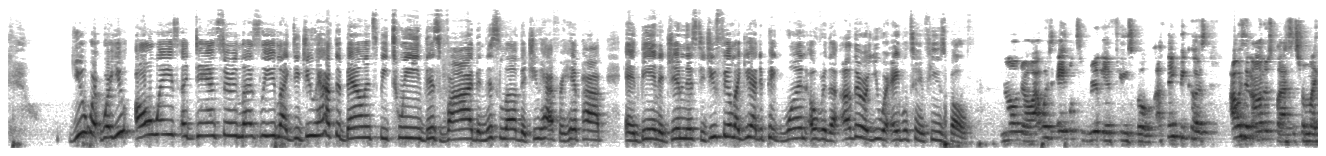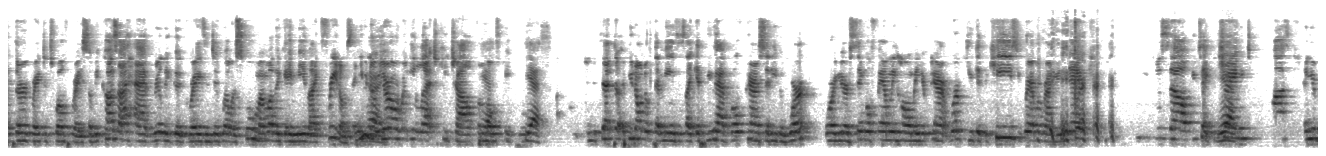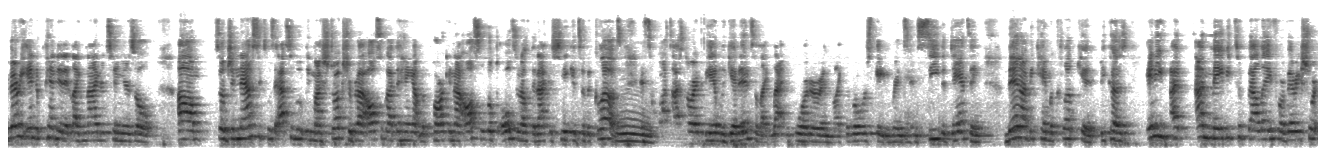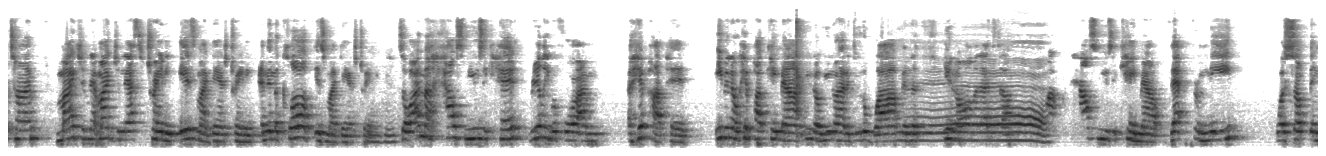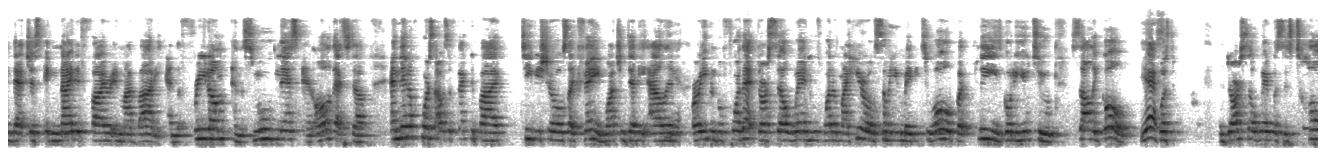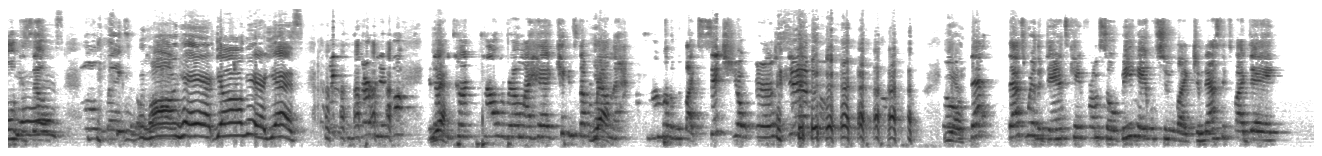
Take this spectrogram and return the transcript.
You were were you always a dancer, Leslie? Like did you have to balance between this vibe and this love that you have for hip hop and being a gymnast? Did you feel like you had to pick one over the other or you were able to infuse both? No, no, I was able to really infuse both. I think because I was in honors classes from like third grade to 12th grade. So because I had really good grades and did well in school, my mother gave me like freedoms. And you know, right. you're already a latchkey child for yes. most people. Yes. And if you don't know what that means, it's like if you have both parents that either work or you're a single family home and your parent works, you get the keys, you wear them around your neck, you yourself, you take the yeah. train, the bus, and you're very independent at like nine or 10 years old. Um, so gymnastics was absolutely my structure, but I also got to hang out in the park and I also looked old enough that I could sneak into the clubs. Mm. And so once I started to be able to get into like Latin Quarter and like the roller skating rinks and see the dancing, then I became a club kid because any I, I maybe took ballet for a very short time. My gymna- my gymnastic training is my dance training, and then the club is my dance training. Mm-hmm. So I'm a house music head really before I'm a hip hop head even though hip hop came out, you know, you know how to do the wop and the, you know, all of that stuff. House music came out. That for me was something that just ignited fire in my body and the freedom and the smoothness and all of that stuff. And then, of course, I was affected by TV shows like Fame, watching Debbie Allen, yeah. or even before that, Darcel Wynne, who's one of my heroes. Some of you may be too old, but please go to YouTube. Solid Gold. Yes. Was, and Darcel Wynne was this tall yes. gazelle, long legs, with long, long hair, young hair. Yes. and yeah. I could turn the towel around my head, kicking stuff around yeah. the house. My mother would like, "Sit your ass down." so yeah. that that's where the dance came from. So being able to like gymnastics by day,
